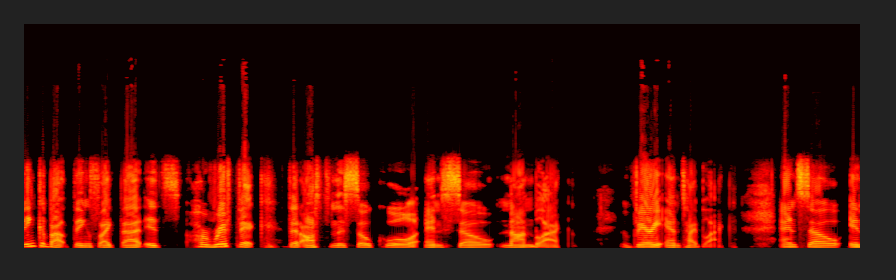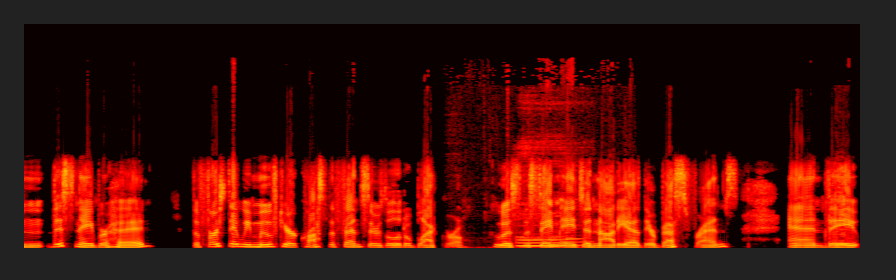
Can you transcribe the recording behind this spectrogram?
think about things like that, it's horrific that Austin is so cool and so non black, very anti black. And so in this neighborhood, the first day we moved here across the fence, there was a little black girl who was the same age as oh. Nadia. They're best friends. And they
